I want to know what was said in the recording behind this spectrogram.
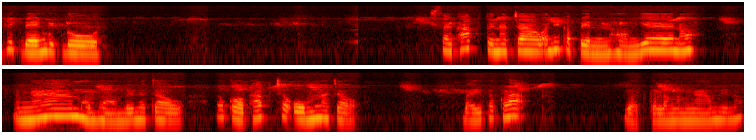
พริกแดงลูกโดด ใส่พักตัวนะเจ้า อันนี้ก็เป็นหอมแย่เนาะงามหอมๆเลยนะเจ้า แล้วก็พักชะอมนะเจ้า ใบพักละ หยอดกำลังงามๆเลยเนาะ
